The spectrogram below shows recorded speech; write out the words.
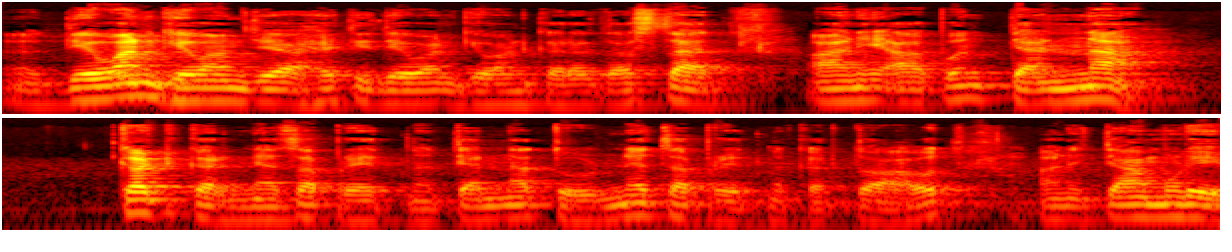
देवाणघेवाण जे आहे ती देवाणघेवाण करत असतात. आणि आपण त्यांना कट करण्याचा प्रयत्न त्यांना तोडण्याचा प्रयत्न करतो आहोत. आणि त्यामुळे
